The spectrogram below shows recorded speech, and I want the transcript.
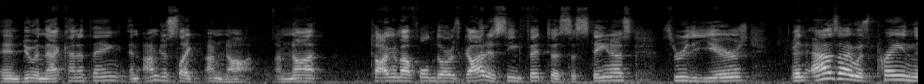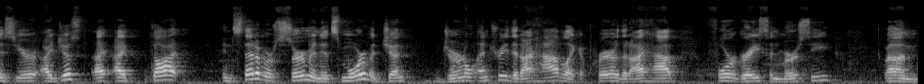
and doing that kind of thing. And I'm just like, I'm not. I'm not talking about folding doors. God has seen fit to sustain us through the years. And as I was praying this year, I just I, I thought instead of a sermon, it's more of a gen- journal entry that I have, like a prayer that I have for grace and mercy, um,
